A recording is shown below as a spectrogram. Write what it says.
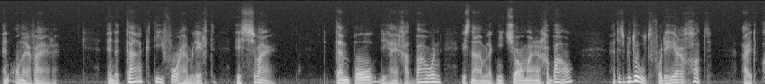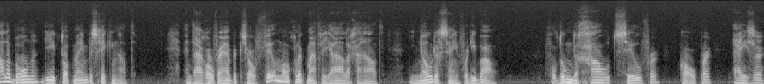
en onervaren. En de taak die voor hem ligt is zwaar. Tempel die hij gaat bouwen is namelijk niet zomaar een gebouw. Het is bedoeld voor de Heere God, uit alle bronnen die ik tot mijn beschikking had. En daarover heb ik zoveel mogelijk materialen gehaald die nodig zijn voor die bouw. Voldoende goud, zilver, koper, ijzer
